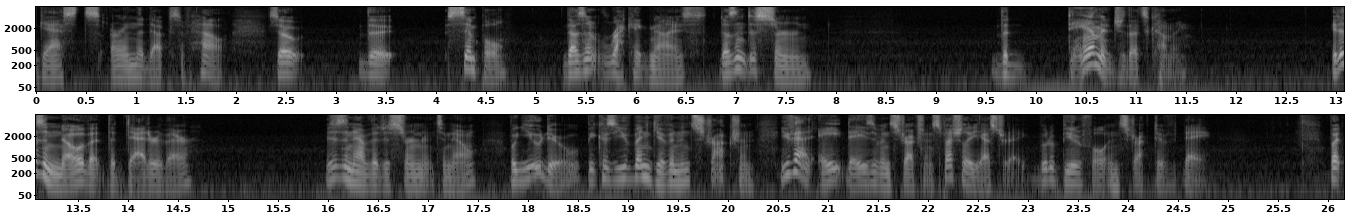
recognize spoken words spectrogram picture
guests are in the depths of hell. So the simple doesn't recognize, doesn't discern the damage that's coming. It doesn't know that the dead are there. He doesn't have the discernment to know. But you do because you've been given instruction. You've had eight days of instruction, especially yesterday. What a beautiful, instructive day. But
